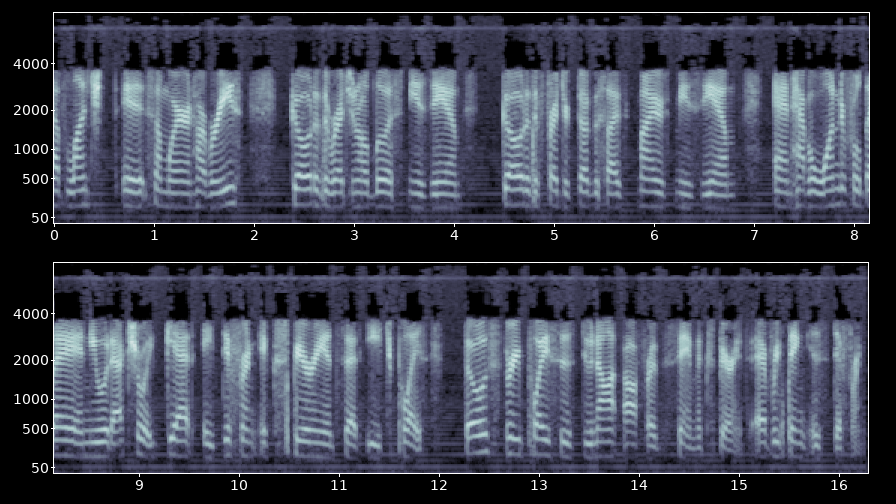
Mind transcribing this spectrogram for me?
have lunch uh, somewhere in Harbor East, go to the Reginald Lewis Museum, go to the Frederick Douglass Isaac Myers Museum, and have a wonderful day, and you would actually get a different experience at each place. Those three places do not offer the same experience. Everything is different.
